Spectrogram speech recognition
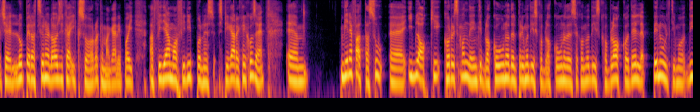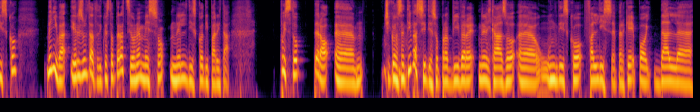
cioè l'operazione logica XOR, che magari poi affidiamo a Filippo nel spiegare che cos'è. Ehm, viene fatta su eh, blocchi corrispondenti, blocco 1 del primo disco, blocco 1 del secondo disco, blocco del penultimo disco, veniva il risultato di questa operazione messo nel disco di parità. Questo però ehm, ci consentiva sì di sopravvivere nel caso eh, un disco fallisse, perché poi dal,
